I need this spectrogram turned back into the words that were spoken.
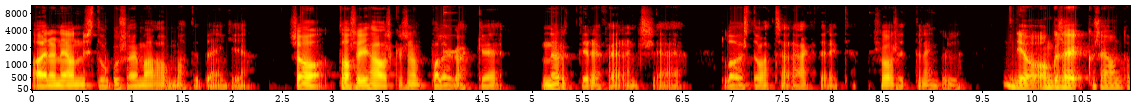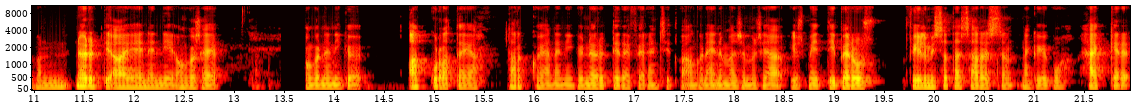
aina ne onnistuu kusemaan hommat jotenkin. Ja se on tosi hauska, se on paljon kaikkea nörttireferenssejä ja loistavat säräkterit. Suosittelen kyllä. Joo, onko se, kun se on nörttiaiheinen, niin onko se, onko ne niinkö akkurateja, tarkkoja ne niinkö nörttireferenssit, vai onko ne enemmän semmoisia, jos miettii perusfilmissä tai sarjassa näkyy joku hacker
